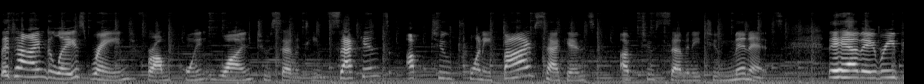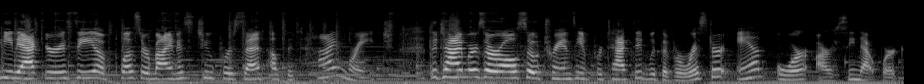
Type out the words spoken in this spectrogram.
The time delays range from 0.1 to 17 seconds up to 25 seconds up to 72 minutes. They have a repeat accuracy of plus or minus 2% of the time range. The timers are also transient protected with the Varistor and or RC network.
